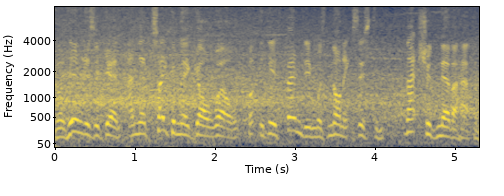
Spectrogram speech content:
Well, here it is again, and they've taken their goal well, but the defending was non-existent. That should never happen.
